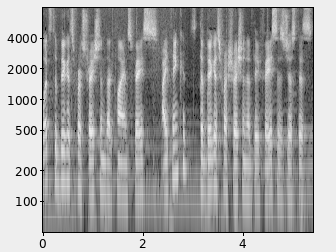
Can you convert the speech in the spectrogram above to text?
What's the biggest frustration that clients face? I think it's the biggest frustration that they face is just this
